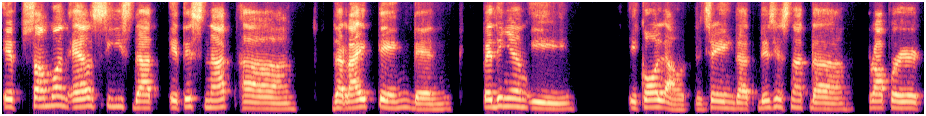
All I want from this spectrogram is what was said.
if someone else sees that it is not uh, the right thing then pwede niyang i i-call out saying that this is not the proper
